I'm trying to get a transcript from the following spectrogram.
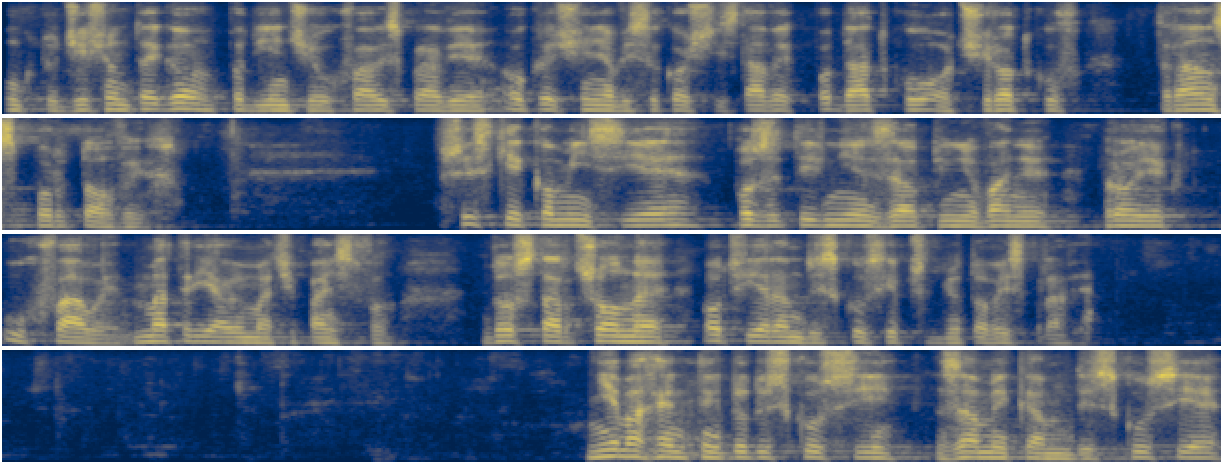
punktu 10. Podjęcie uchwały w sprawie określenia wysokości stawek podatku od środków transportowych. Wszystkie komisje pozytywnie zaopiniowany projekt uchwały. Materiały macie Państwo dostarczone. Otwieram dyskusję w przedmiotowej sprawie. Nie ma chętnych do dyskusji. Zamykam dyskusję.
